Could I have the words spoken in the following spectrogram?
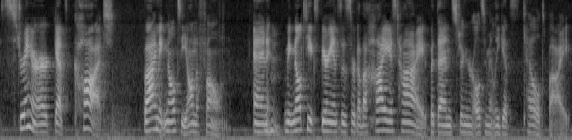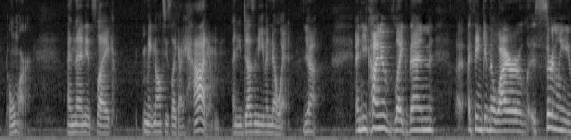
Stringer gets caught by McNulty on the phone. And McNulty experiences sort of the highest high, but then Stringer ultimately gets killed by Omar. And then it's like, McNulty's like, I had him, and he doesn't even know it. Yeah. And he kind of like then I think in the wire certainly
